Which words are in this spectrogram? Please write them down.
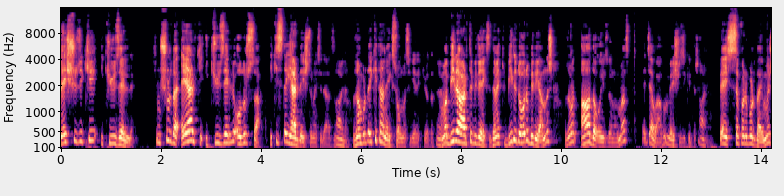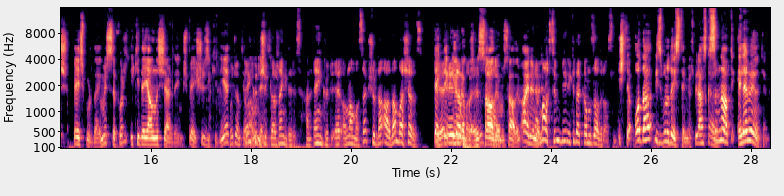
502 250. Şimdi şurada eğer ki 250 olursa ikisi de yer değiştirmesi lazım. Aynen. O zaman burada iki tane eksi olması gerekiyordu. Evet. Ama biri artı biri eksi. Demek ki biri doğru biri yanlış. O zaman A da o yüzden olmaz. E cevabım 502'dir. Aynen. 5 0 buradaymış. 5 buradaymış. 0 2 de yanlış yerdeymiş. 502 diye. Hocam en kötü şıklardan gideriz. Hani en kötü eğer anlamazsak şuradan A'dan başlarız. Tek Veya tek yerine koyarız. başlarız. Sağlıyor mu sağlıyor mu? Aynen Yani öyle. maksimum 1-2 dakikamızı alır aslında. İşte o da biz bunu da istemiyoruz. Biraz kısım Evet. ne yaptık? Eleme yöntemi.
